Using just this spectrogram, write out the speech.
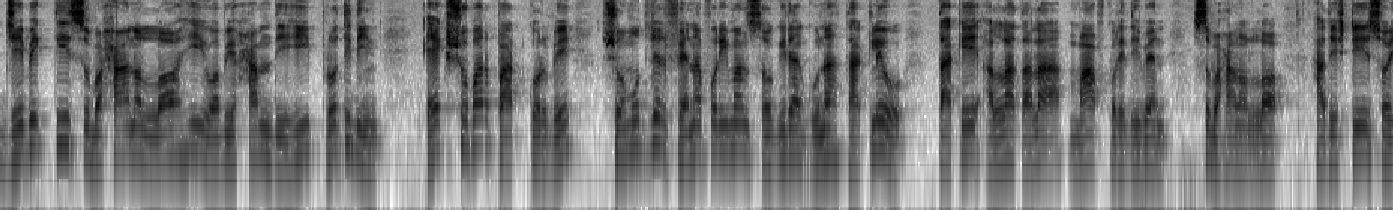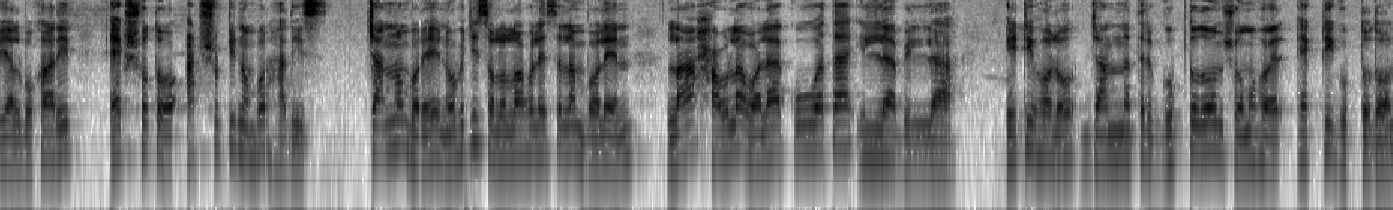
যে ব্যক্তি সুবাহানল্লাহি ওয়াবিহামদিহি প্রতিদিন একশো বার পাঠ করবে, সমুদ্রের ফেনা পরিমাণ সগিরা গুনাহ থাকলেও তাকে আল্লাহ তালা মাফ করে দিবেন, সুবাহানল্লাহ। হাদিসটি সহিয়াল বুখারির একশত আটষট্টি নম্বর হাদিস। চার নম্বরে নবীজি সাল্লাহ সাল্লাম বলেন, লা হাওলা ওয়ালা কুয়াতা ইল্লা বিল্লাহ। এটি হলো জান্নাতের গুপ্তদন সমূহের একটি গুপ্তদন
